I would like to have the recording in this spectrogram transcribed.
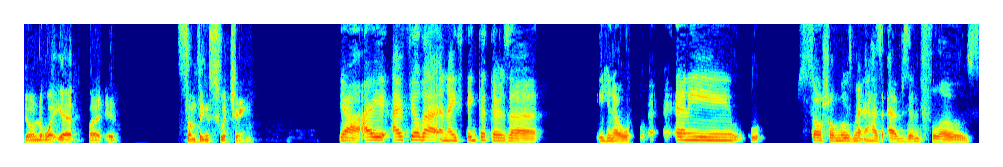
don't know what yet, but it something switching. Yeah i i feel that and i think that there's a you know any social movement has ebbs and flows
